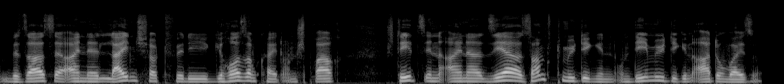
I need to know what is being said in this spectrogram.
besaß er eine Leidenschaft für die Gehorsamkeit und sprach stets in einer sehr sanftmütigen und demütigen Art und Weise.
